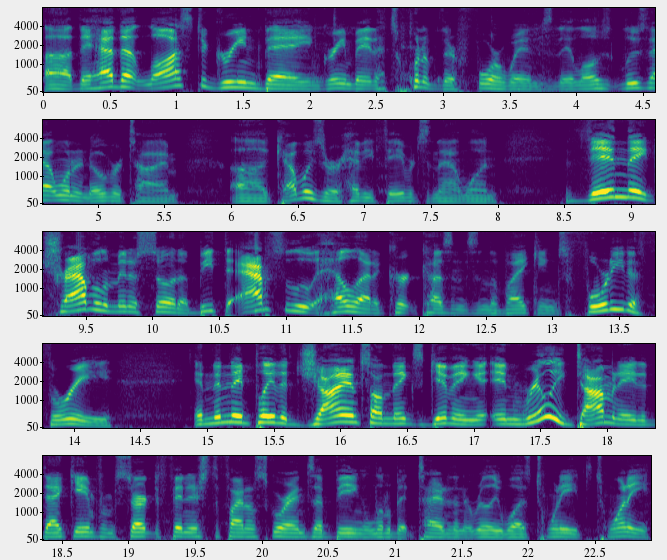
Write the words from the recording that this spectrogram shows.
Uh, they had that loss to Green Bay, and Green Bay that's one of their four wins. They lose, lose that one in overtime. Uh, Cowboys are heavy favorites in that one. Then they travel to Minnesota, beat the absolute hell out of Kirk Cousins and the Vikings, forty to three. And then they play the Giants on Thanksgiving and really dominated that game from start to finish. The final score ends up being a little bit tighter than it really was, 28 to 20.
